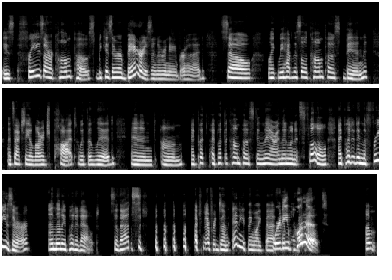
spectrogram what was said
is freeze our compost because there are bears in our neighborhood. So like we have this little compost bin. It's actually a large pot with a lid. And um, I put I put the compost in there. And then when it's full, I put it in the freezer and then I put it out. So that's I've never done anything like that. Where do you put it? Um,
